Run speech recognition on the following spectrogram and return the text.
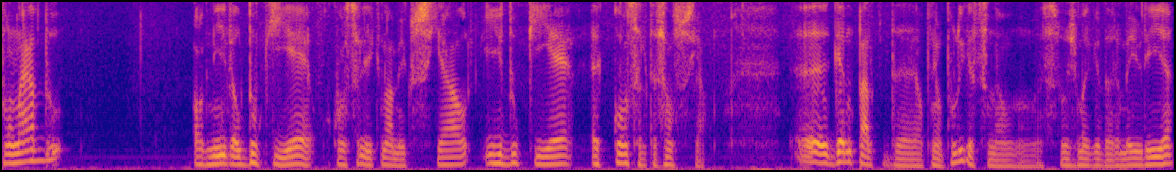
Por um lado, ao nível do que é o Conselho Económico Social e do que é a concertação social. Uh, grande parte da opinião pública, se não a sua esmagadora maioria,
